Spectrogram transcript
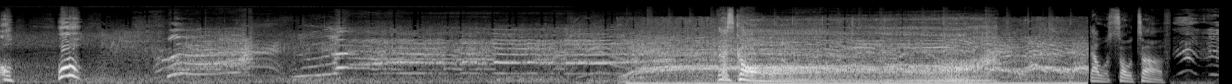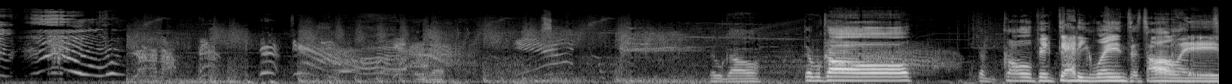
Oh! Let's go! That was so tough. There we go. There we go. There we go. Big Daddy wins as always.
